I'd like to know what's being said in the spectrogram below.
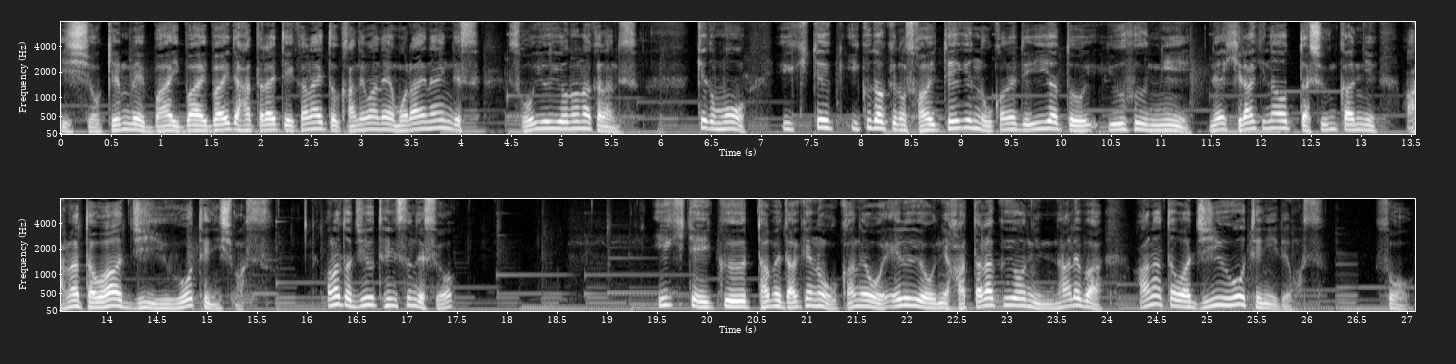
一生懸命倍倍倍で働いていかないと金はねもらえないんです。そういう世の中なんです。けども生きていくだけの最低限のお金でいいやというふうにね開き直った瞬間にあなたは自由を手にします。あなた自由手にするんですよ。生きていくためだけのお金を得るように働くようになればあなたは自由を手に入れます。そ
